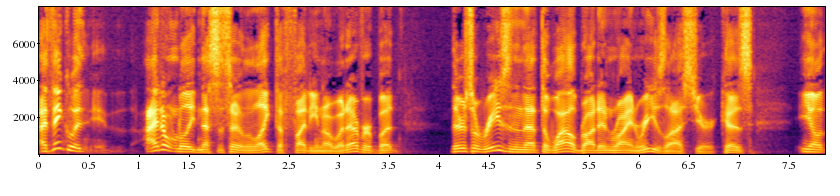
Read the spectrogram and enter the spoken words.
I think what I don't really necessarily like the fighting or whatever, but there's a reason that the Wild brought in Ryan Reaves last year because you know,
